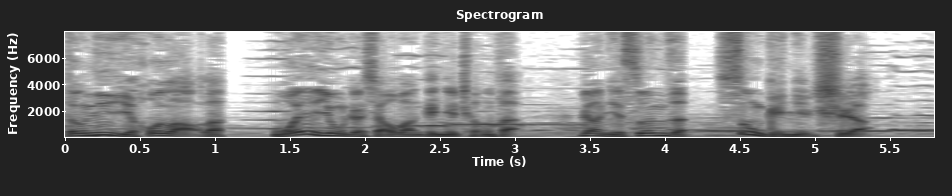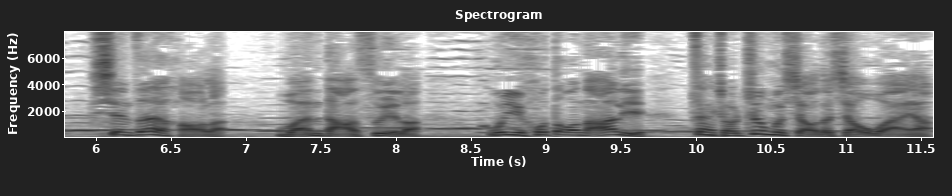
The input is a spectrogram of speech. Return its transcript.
等你以后老了，我也用这小碗给你盛饭，让你孙子送给你吃啊。现在好了，碗打碎了，我以后到哪里再找这么小的小碗呀？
